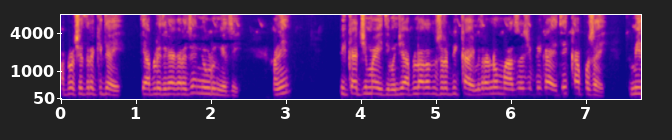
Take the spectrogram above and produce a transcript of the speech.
आपलं क्षेत्र किती आहे? ते आपलं इथे काय करायचं निवडून घ्यायचंय आणि पिकाची माहिती म्हणजे आपलं आता दुसरं पीक काय मित्रांनो माझं जे पीक आहे ते कापूस आहे. तुम्ही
